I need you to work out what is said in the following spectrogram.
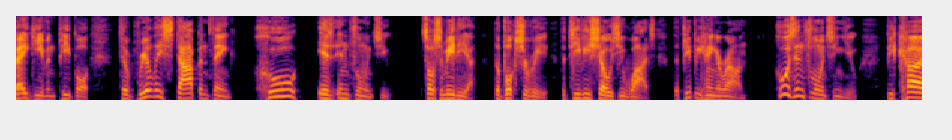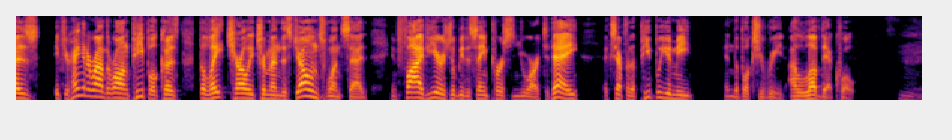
beg even people to really stop and think, who is influence you? Social media, the books you read, the TV shows you watch, the people you hang around. Who is influencing you? Because if you're hanging around the wrong people, because the late Charlie Tremendous Jones once said, in five years, you'll be the same person you are today, except for the people you meet and the books you read. I love that quote. Hmm.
